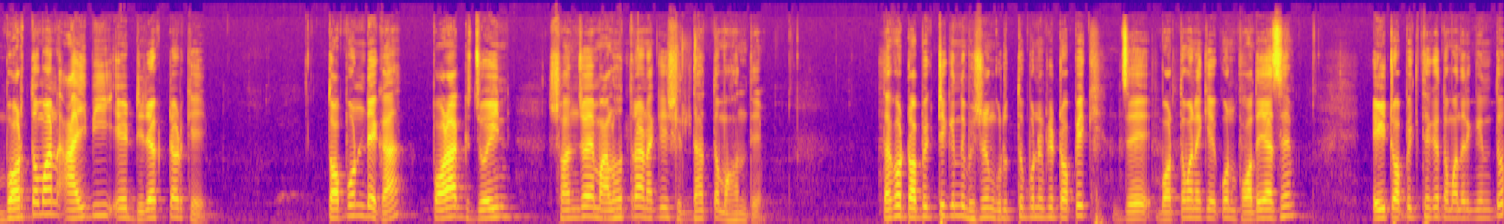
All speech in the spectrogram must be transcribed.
বর্তমান আইবি এর ডিরেক্টরকে তপন ডেকা, পরাগ জৈন, সঞ্জয় মালহোত্রা নাকি সিদ্ধার্থ মহন্তে? দেখো, টপিকটি কিন্তু ভীষণ গুরুত্বপূর্ণ একটি টপিক যে বর্তমানে কে কোন পদে আছে। এই টপিক থেকে তোমাদের কিন্তু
